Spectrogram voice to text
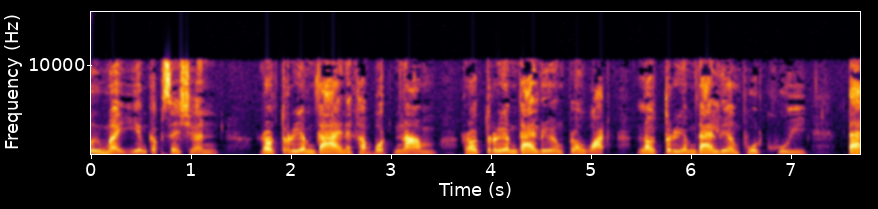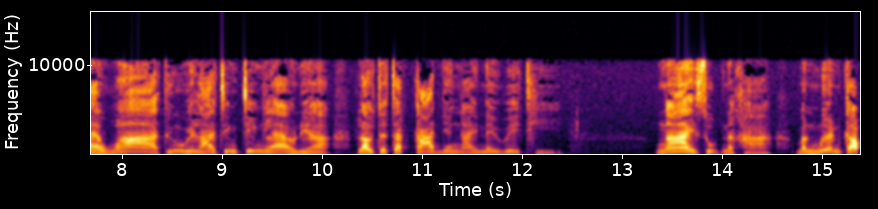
มือใหม่เอี่ยมกับ Session เราเตรียมได้นะคะ บทนำเราเตรียมได้เรื่องประวัติ เราเตรียมได้เรื่องพูดคุย แต่ว่าถึงเวลาจริง ๆ แล้วเนี่ย เราจะจัดการยังไงในเวที ง่ายสุดนะคะ มันเหมือนกับ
